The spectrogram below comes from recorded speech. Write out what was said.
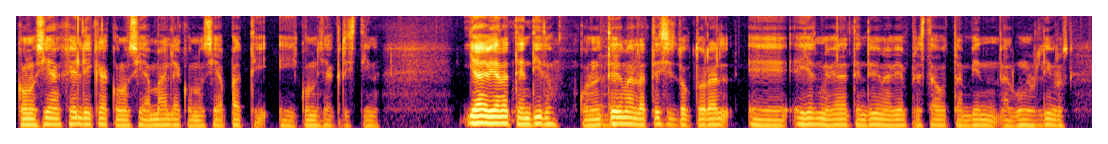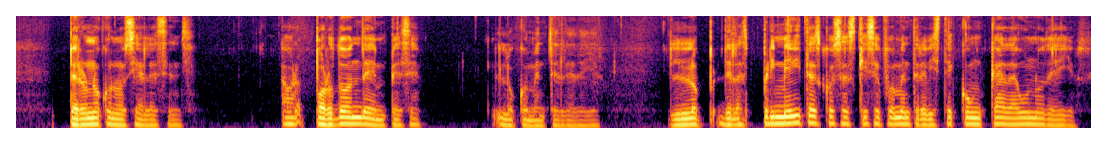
conocí a Angélica, conocí a Amalia, conocí a Patti y conocí a Cristina. Ya me habían atendido. Con el tema de la tesis doctoral, eh, ellas me habían atendido y me habían prestado también algunos libros, pero no conocía la esencia. Ahora, ¿por dónde empecé? Lo comenté el día de ayer. Lo- de las primeritas cosas que hice fue me entrevisté con cada uno de ellos.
